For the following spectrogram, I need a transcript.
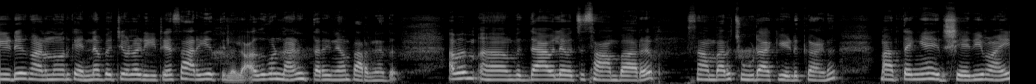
വീഡിയോ കാണുന്നവർക്ക് എന്നെ പറ്റിയുള്ള ഡീറ്റെയിൽസ് അറിയത്തില്ലല്ലോ. അതുകൊണ്ടാണ് ഇത്രയും ഞാൻ പറഞ്ഞത്. അപ്പം രാവിലെ വെച്ച് സാമ്പാർ സാമ്പാർ ചൂടാക്കി എടുക്കുകയാണ് മത്തങ്ങ എരിശ്ശേരിയുമായി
